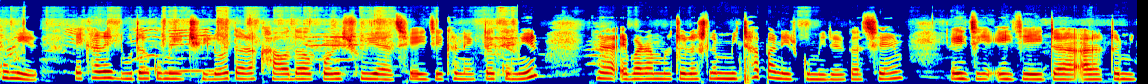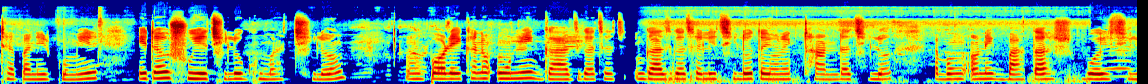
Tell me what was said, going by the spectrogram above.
কুমির। এখানে দুটা কুমির ছিল, তারা খাওয়া দাওয়া করে শুয়ে আছে। এই যে এখানে একটা কুমির হ্যাঁ এবার আমরা চলে আসলাম মিঠা পানির কুমিরের কাছে। এই যে এই যে, এইটা আর একটা মিঠা পানির কুমির। এটাও শুয়েছিল, ঘুমাচ্ছিল। পরে এখানে অনেক গাছ গাছা গাছগাছালি ছিল, তাই অনেক ঠান্ডা ছিল এবং অনেক বাতাস বইছিল।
